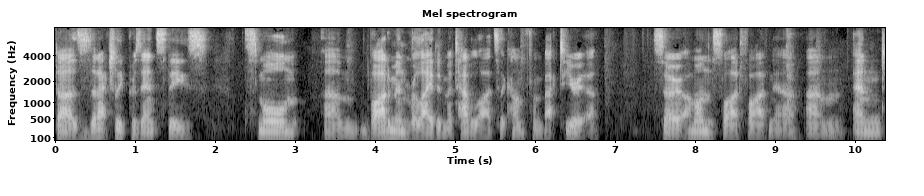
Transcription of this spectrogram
does is it actually presents these small um, vitamin-related metabolites that come from bacteria. So I'm on slide five now, um, and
